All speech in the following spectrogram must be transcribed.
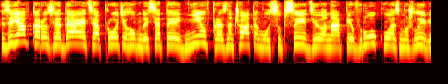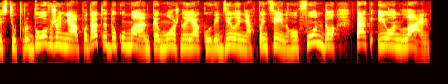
Заявка розглядається протягом 10 днів. Призначатимуть субсидію на півроку з можливістю продовження. Подати документи можна як у відділеннях пенсійного фонду, так і онлайн.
